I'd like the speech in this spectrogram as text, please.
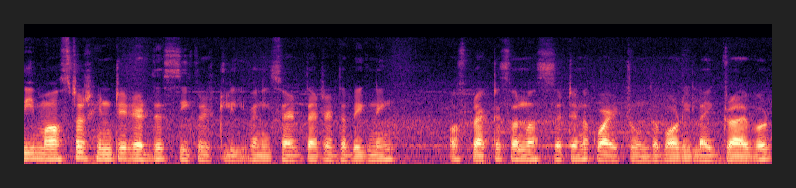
the master hinted at this secretly when he said that at the beginning of practice one must sit in a quiet room, the body like dry wood,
